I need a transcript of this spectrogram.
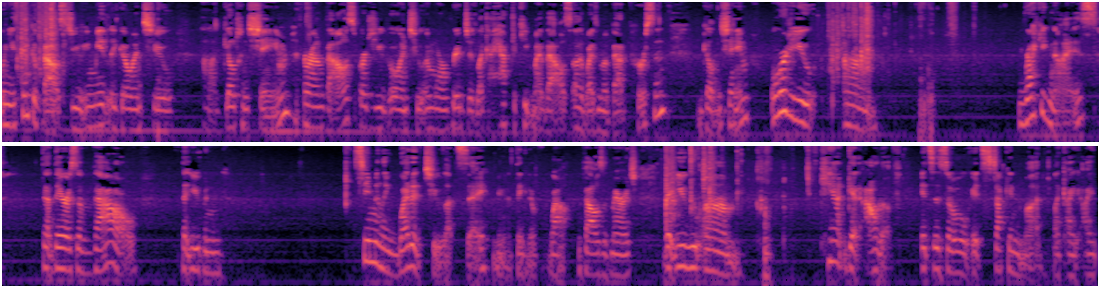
When you think of vows, do you immediately go into uh, guilt and shame around vows, or do you go into a more rigid, like I have to keep my vows, otherwise I'm a bad person, guilt and shame, or do you um, recognize that there is a vow that you've been seemingly wedded to, let's say, you know, thinking of wow, vows of marriage, that you um, can't get out of. It's as though it's stuck in mud. Like I, I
